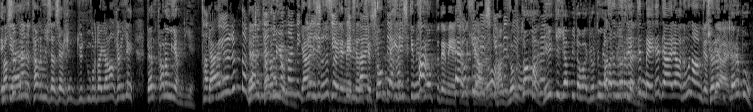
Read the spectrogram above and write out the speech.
E, Nasıl gel- beni tanımıyorsan sen şimdi dün burada yalan söyleyeceksin ben tanımıyorum diye. Tanımıyorum da ben ne tanımıyorum. zaman hani Yani gelip şunu söylemeye gittim. çalışıyor. Çok da şimdi hani- ilişkimiz Ha, yoktu demeye evet, çalışıyor. çok ilişki- İlişkimiz yoktu yok, ama evet. değil ki ya bir defa gördüm ya da Aslında görmedim. Nusrettin Bey de Derya Hanım'ın amcası yani. Söyledikleri bu.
